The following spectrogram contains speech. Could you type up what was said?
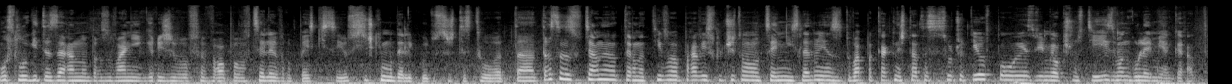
услугите за ранно образование и грижа в Европа, в целия Европейски съюз, всички модели, които съществуват. Търса за социална альтернатива прави изключително ценни изследвания за това пък как нещата се случват и в по-уязвими общности, и извън големия град,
